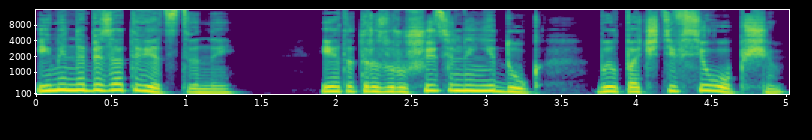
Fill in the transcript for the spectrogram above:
именно безответственный, и этот разрушительный недуг был почти всеобщим.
